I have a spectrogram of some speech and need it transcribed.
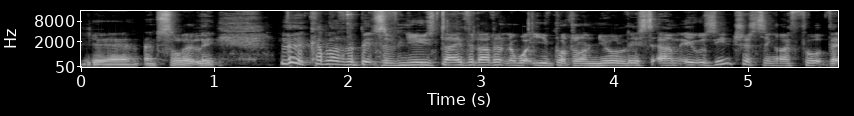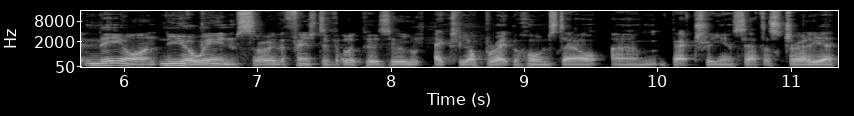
Yeah, absolutely. Look, a couple of other bits of news, David. I don't know what you've got on your list. Um, it was interesting. I thought that Neon, Neoen, sorry, the French developers who actually operate the Hornsdale um, battery in South Australia,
